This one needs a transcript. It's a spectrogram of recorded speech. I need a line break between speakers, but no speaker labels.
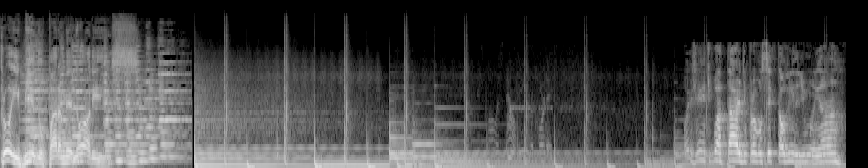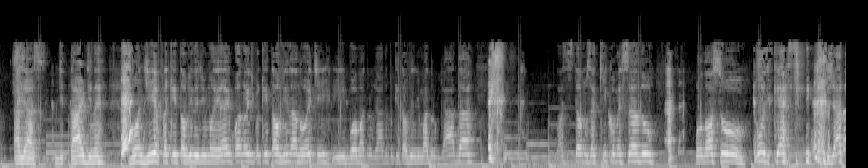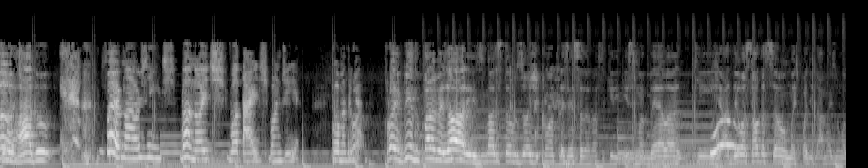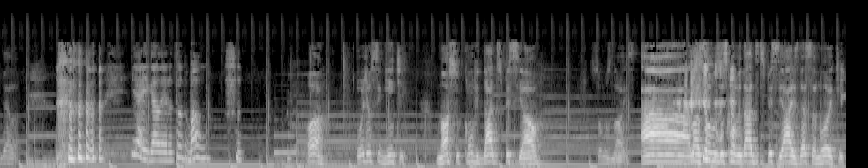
Proibido para melhores. Oi, gente, boa tarde para você que está ouvindo de manhã, aliás, de tarde, né? Bom dia para quem está ouvindo de manhã e boa noite para quem está ouvindo à noite e boa madrugada para quem está ouvindo de madrugada. Nós estamos aqui começando o nosso podcast. Já tudo oh. errado.
Foi mal, gente. Boa noite, boa tarde, bom dia, boa madrugada.
Proibido para melhores. Nós estamos hoje com a presença da nossa queridíssima Bela, que uh! já deu a saudação, mas pode dar mais uma, Bela.
e aí, galera, tudo bom?
Ó, Hoje é o seguinte, nosso convidado especial somos nós. Ah, nós somos os convidados especiais dessa noite,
